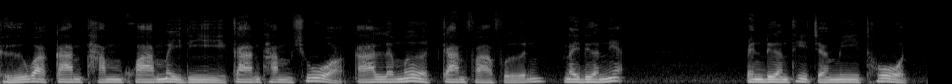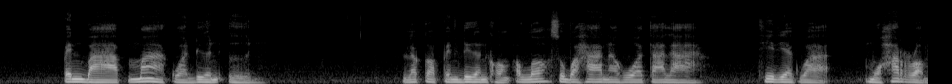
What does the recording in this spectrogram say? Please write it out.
ถือว่าการทำความไม่ดี การทำชั่ว การละเมิด การฝ่าฝืนในเดือนเนี้ยเป็นเดือนที่จะมีโทษ เป็นบาปมากกว่าเดือนอื่น แล้วก็เป็นเดือนของอัลลอฮ์สุบฮานะฮัวตาลา ที่เรียกว่ามุฮัรรอม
